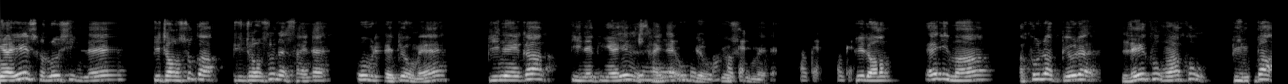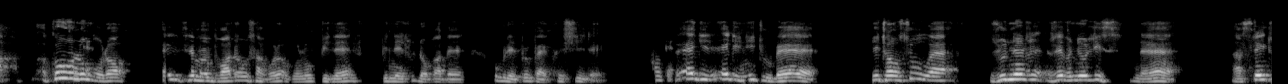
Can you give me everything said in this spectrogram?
ညာရေးဆိုလို့ရှိရင်လေပြည်ထောင်စုကပြည်ထောင်စုနဲ့ဆိုင်တဲ့ဥပဒေပြုမယ်ပြည်နယ်ကပြည်နယ်ပညာရေးနဲ့ဆိုင်တဲ့ဥပဒေကိုပြုစုမယ်ဟုတ်ကဲ့ဟုတ်ကဲ့ပြီးတော့အဲ့ဒီမှာအခုနပြောတဲ့၄ခု၅ခုပြင်ပအကုန်လုံးကိုတော့အဲ့ဒီဆက်မှာဘာတော့ဥစ္စာကိုတော့အကုန်လုံးပြည်နယ်ပြည်နယ်စုတော့ကပဲဥပဒေပြုပိုင်ခွင့်ရှိတယ်ဟုတ်ကဲ့အဲ့ဒီအဲ့ဒီနီးတူပဲ ပြည်ထောင်စုက union revenue list နဲ့ state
